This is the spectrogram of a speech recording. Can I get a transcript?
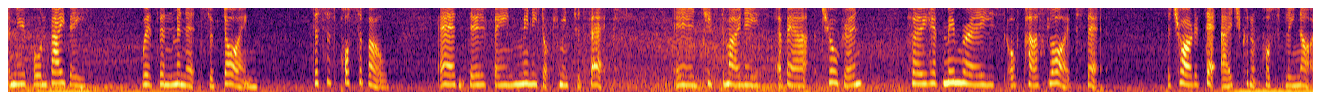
a newborn baby within minutes of dying. This is possible and there have been many documented facts and testimonies about children who have memories of past lives that a child of that age couldn't possibly know.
